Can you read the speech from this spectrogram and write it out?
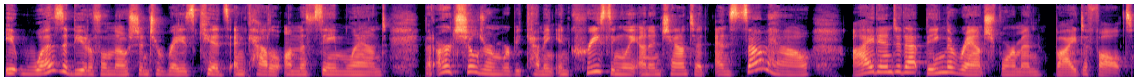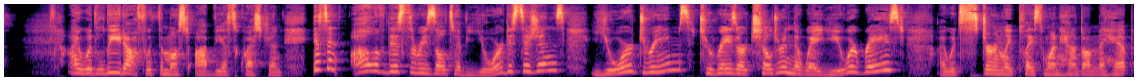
It was a beautiful notion to raise kids and cattle on the same land, but our children were becoming increasingly unenchanted, and somehow I'd ended up being the ranch foreman by default. I would lead off with the most obvious question Isn't all of this the result of your decisions, your dreams to raise our children the way you were raised? I would sternly place one hand on the hip,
